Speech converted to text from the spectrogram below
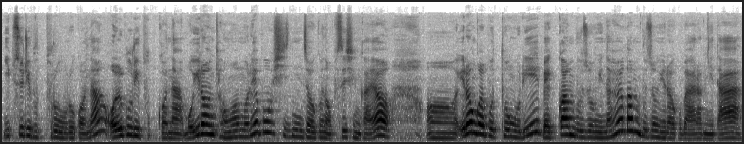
입술이 부풀어 오르거나 얼굴이 붓거나 뭐 이런 경험을 해보신 적은 없으신가요? 어, 이런 걸 보통 우리 맥관 부종이나 혈관 부종이라고 말합니다.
